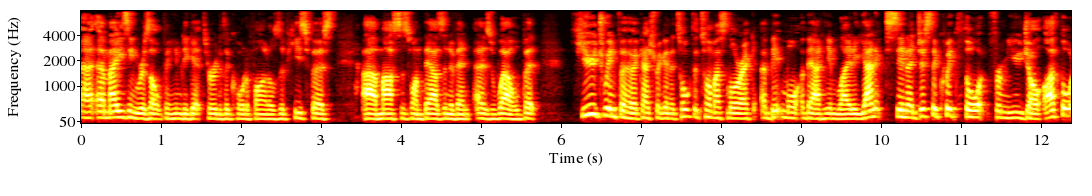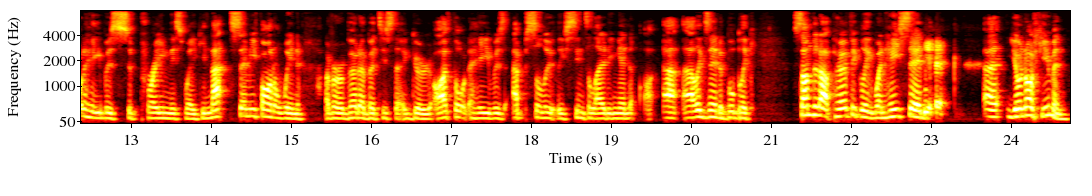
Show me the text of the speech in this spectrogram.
uh, amazing result for him to get through to the quarterfinals of his first uh, Masters 1000 event as well. But huge win for Hurkacz. We're going to talk to Thomas Lorek a bit more about him later. Jannik Sinner, just a quick thought from you, Joel. I thought he was supreme this week in that semi final win over Roberto Bautista Agut. I thought he was absolutely scintillating, and uh, Alexander Bublik summed it up perfectly when he said, yeah. uh, You're not human.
